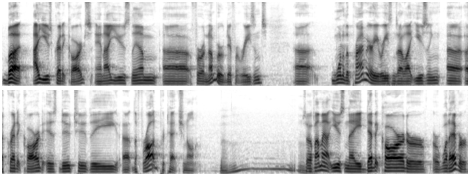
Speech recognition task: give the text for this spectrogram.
but I use credit cards, and I use them uh, for a number of different reasons. Uh, one of the primary reasons I like using uh, a credit card is due to the uh, the fraud protection on them. So if I'm out using a debit card or or whatever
